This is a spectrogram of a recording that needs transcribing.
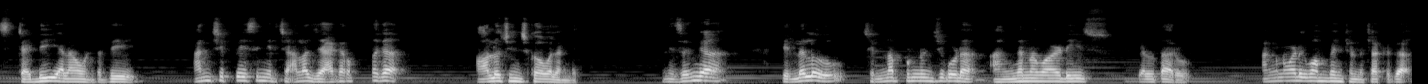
స్టడీ ఎలా ఉంటుంది? అని చెప్పేసి మీరు చాలా జాగ్రత్తగా ఆలోచించుకోవాలండి. నిజంగా పిల్లలు చిన్నప్పటి నుంచి కూడా అంగన్వాడీ వెళ్తారు. అంగన్వాడికి పంపించండి చక్కగా.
